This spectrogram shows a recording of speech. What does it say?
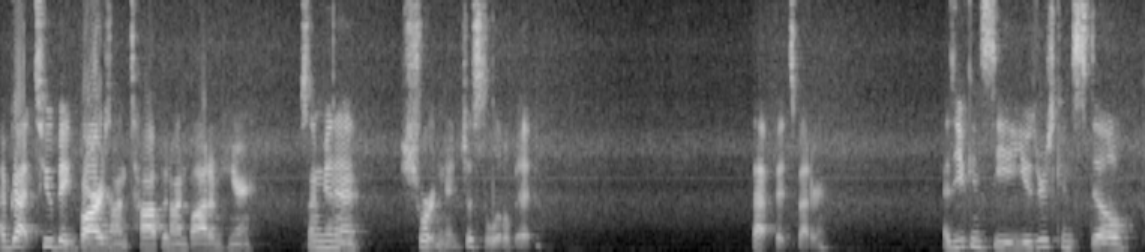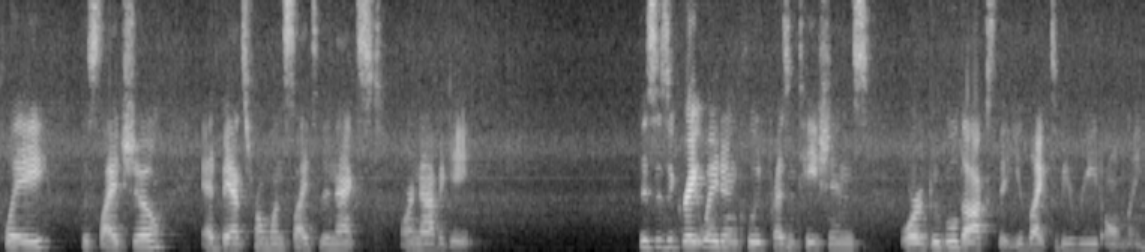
I've got two big bars on top and on bottom here, so I'm going to shorten it just a little bit. That fits better. As you can see, users can still play the slideshow, advance from one slide to the next, or navigate. This is a great way to include presentations or Google Docs that you'd like to be read-only.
